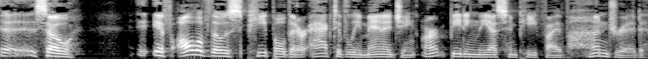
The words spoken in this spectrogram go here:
uh, so if all of those people that are actively managing aren't beating the S&P 500,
